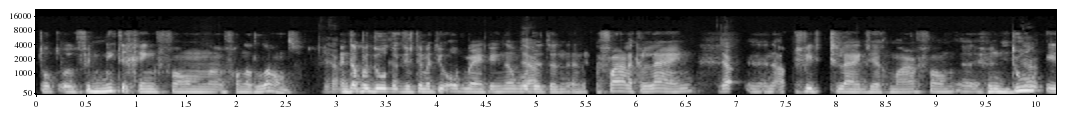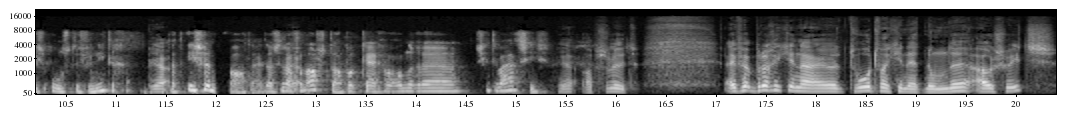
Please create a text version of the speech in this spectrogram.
tot een vernietiging van, uh, van het land. Ja. En dat bedoelde ik dus met die opmerking. Dan wordt ja. het een, een gevaarlijke lijn, ja. een Auschwitz-lijn zeg maar, van hun doel is ons te vernietigen. Dat is er nog altijd. Als ze daarvan afstappen, krijgen we andere situaties. Ja, absoluut. Even een bruggetje naar het woord wat je net noemde, Auschwitz.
